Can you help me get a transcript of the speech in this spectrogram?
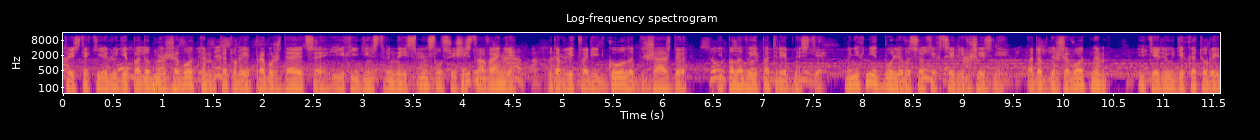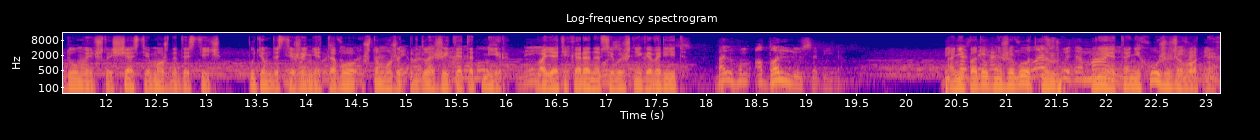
То есть такие люди подобны животным, которые пробуждаются, их единственный смысл существования – удовлетворить голод, жажду и половые потребности. У них нет более высоких целей в жизни. Подобны животным и те люди, которые думают, что счастье можно достичь путем достижения того, что может предложить этот мир. В Корана Всевышний говорит, Они подобны животным. Нет, они хуже животных,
